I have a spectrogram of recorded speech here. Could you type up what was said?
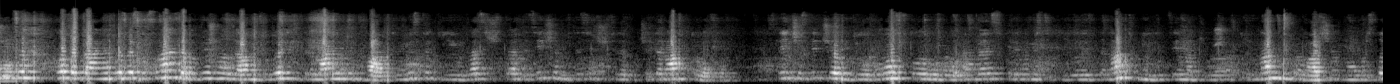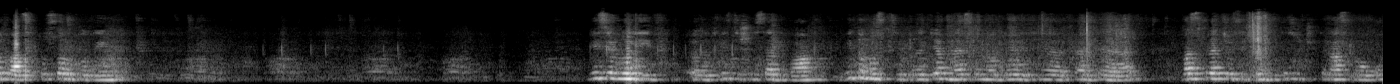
Оголошується клопотання про застосування запобіжного заходу у вигляді тримання під вартою. Місто Київ, 24 січня 2014 року. Слідчий слідчого відділу Волонського руху МВС України місті Києві, лейтенант міліції Матюша, в кримінальному провадженні номер 120 141 8 нулів е, 262. Відомості про яке внесено до ЄРДР 23 січня 2014 року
